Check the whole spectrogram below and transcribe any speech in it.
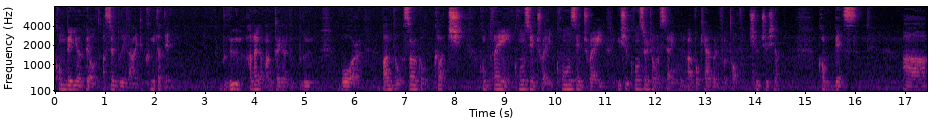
conveyor belt assembly line って組み立て bloom 花が満開になると bloom bore bundle circle clutch complain concentrate concentrate you should concentrate on studying a vocabulary for TOEFL 集中しな convince uh,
